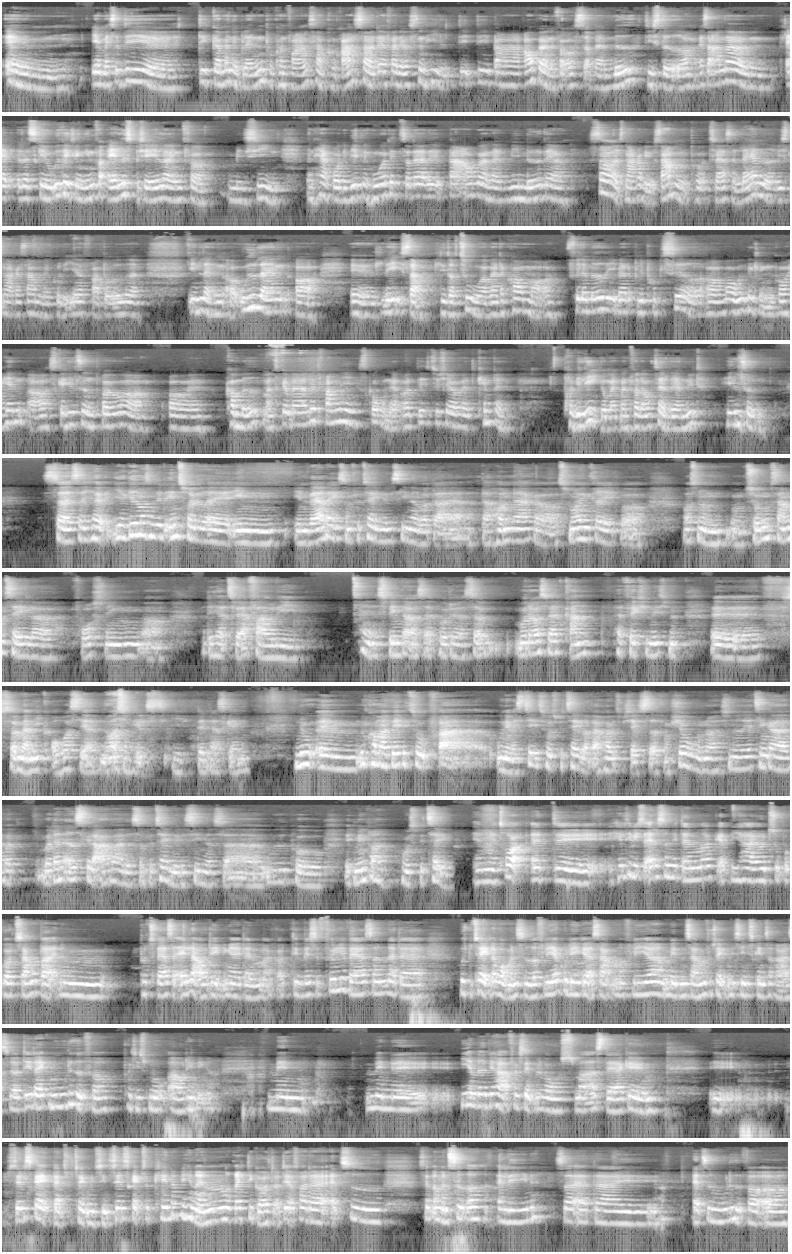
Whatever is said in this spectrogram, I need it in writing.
Øhm, jamen altså det, øh, det gør man jo blandt andet på konferencer og kongresser, og derfor er det også sådan helt, det, det er bare afgørende for os at være med de steder. Altså andre, øhm, der sker jo udvikling inden for alle specialer inden for medicin, men her går det virkelig hurtigt, så der er det bare afgørende, at vi er med der. Så snakker vi jo sammen på tværs af landet, vi snakker sammen med kolleger fra både indland og udland, og øh, læser litteratur, hvad der kommer, og følger med i, hvad der bliver publiceret, og hvor udviklingen går hen, og skal hele tiden prøve at, at, øh, komme med. Man skal være lidt fremme i skoene, og det synes jeg jo er et kæmpe privilegium, at man får lov til at lære nyt hele tiden. Så altså, I har, I har givet mig sådan lidt indtrykket af en, en hverdag som fetalmediciner, hvor der er, der er håndværk og småindgreb, og også nogle, nogle tunge samtaler, forskning og, og det her tværfaglige øh, spin, der også er på det. Og så må der også være et græn perfektionisme, øh, så man ikke overser noget som helst i den der scanning. Nu, øh, nu kommer jeg begge to fra universitetshospitaler, der er højt specialiseret funktion og sådan noget. Jeg tænker, hvordan adskiller arbejdet som fetalmediciner sig ude på et mindre hospital? Jamen, jeg tror, at øh, heldigvis er det sådan i Danmark, at vi har jo et super godt samarbejde på tværs af alle afdelinger i Danmark. Og det vil selvfølgelig være sådan, at der er hospitaler, hvor man sidder flere kollegaer sammen og flere med den samme fetalmedicinske interesse, og det er der ikke mulighed for på de små afdelinger. Men, men øh, i og med, at vi har for eksempel vores meget stærke øh, selskab, Dansk Fetalmedicinsk Selskab, så kender vi hinanden rigtig godt, og derfor er der altid, selvom man sidder alene, så er der øh, altid mulighed for at,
